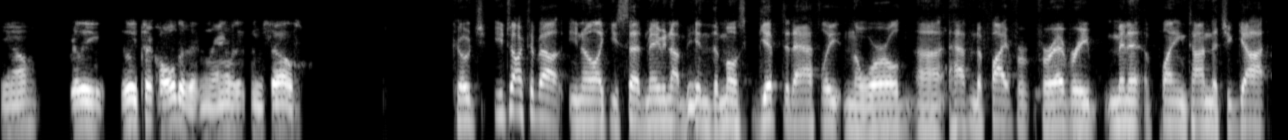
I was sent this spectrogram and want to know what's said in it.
you know, really, really took hold of it and ran with it themselves. Coach, you talked about, you know, like you said, maybe not being the most gifted athlete in the world, uh, having to fight for, for every minute of playing time that you got.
